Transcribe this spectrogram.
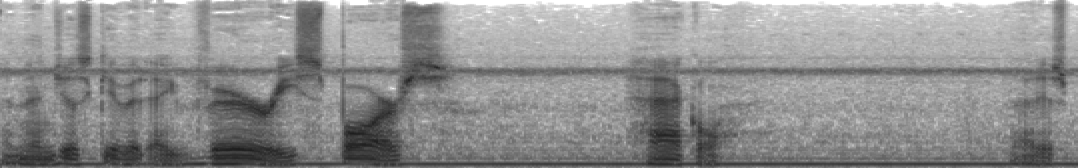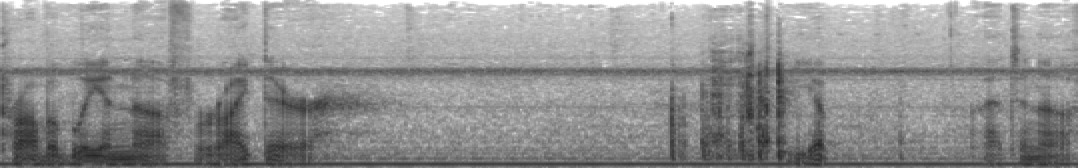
And then just give it a very sparse hackle that is probably enough right there Yep, that's enough.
